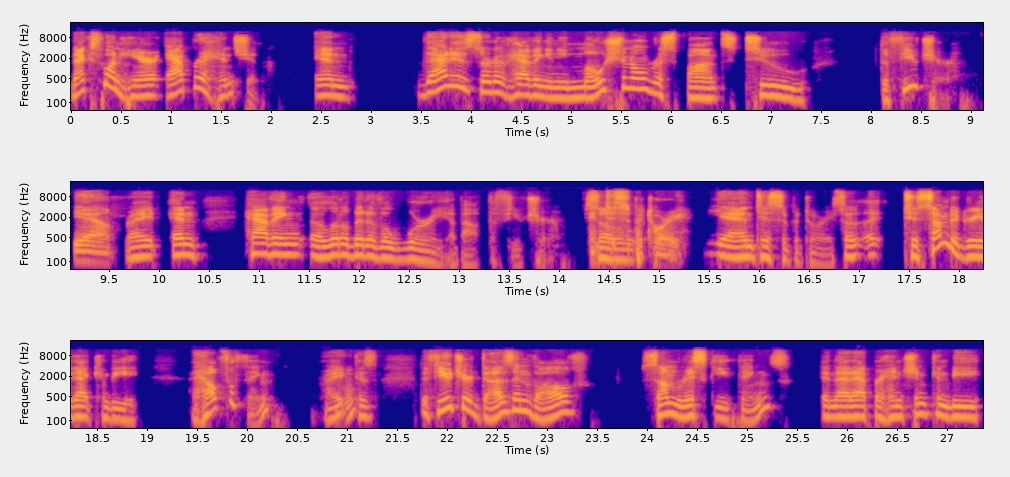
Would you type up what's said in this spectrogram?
Next one here apprehension. And that is sort of having an emotional response to the future, Yeah. right? And having a little bit of a worry about the future. So, Anticipatory. yeah, anticipatory. So, uh, to some degree, that can be a helpful thing, right? Because the future does involve some risky things, and that apprehension can be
